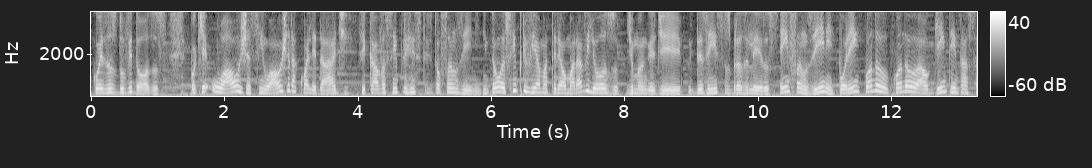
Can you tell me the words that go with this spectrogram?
coisas duvidosas. Porque o auge, assim, o auge da qualidade ficava sempre restrito ao fanzine. Então eu sempre via material maravilhoso de manga de desenhistas brasileiros em fanzine, porém quando, quando alguém tentasse,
